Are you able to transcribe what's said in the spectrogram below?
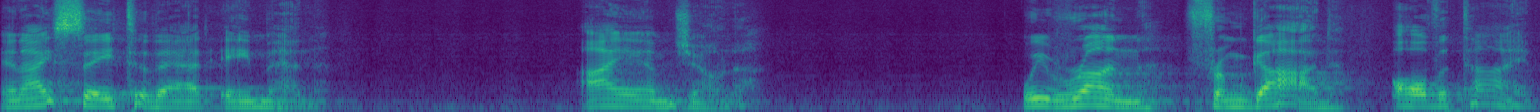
And I say to that, Amen. I am Jonah. We run from God all the time.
